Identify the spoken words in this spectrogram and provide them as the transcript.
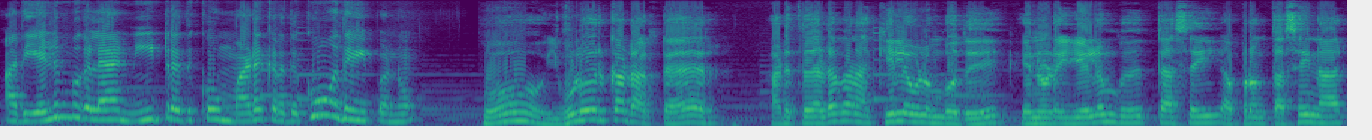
அது எலும்புகளை நீட்டுறதுக்கும் மடக்கிறதுக்கும் உதவி பண்ணும். ஓ இவ்வளோ இருக்கா டாக்டர்? அடுத்த தடவை நான் கீழே விழும்போது என்னோட எலும்பு தசை அப்புறம் தசைநார்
